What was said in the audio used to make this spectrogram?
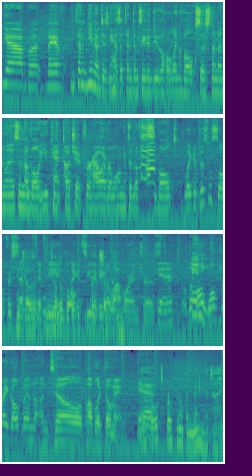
Yeah, but they have, ten- you know, Disney has a tendency to do the whole like vault system, and when it's in the vault, you can't touch it for however long it's in the vault. Like if this was sold for seven fifty, until the vault I could see there breaks being a lot more interest. Yeah. The vault won't break open until public domain. The Yeah. vault's broken open many a time.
